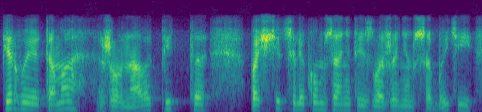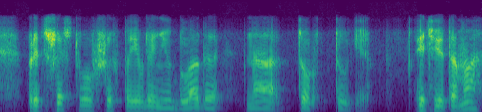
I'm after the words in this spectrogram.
Первые тома журнала Питта почти целиком заняты изложением событий, предшествовавших появлению Блада на Тортуге. Эти тома,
